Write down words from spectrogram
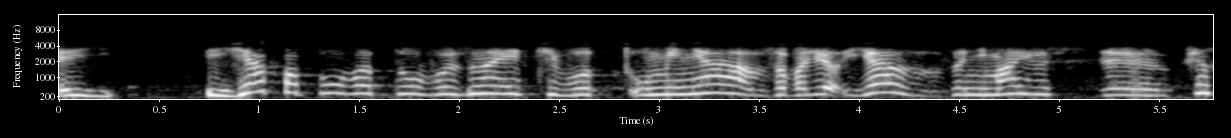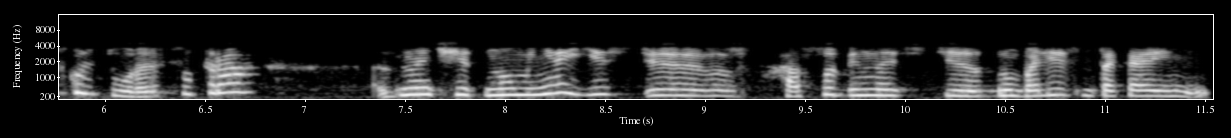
Э, Я по поводу, вы знаете, вот у меня заболел, я занимаюсь э, физкультурой с утра, значит, но у меня есть э, особенность, э, ну, болезнь такая,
